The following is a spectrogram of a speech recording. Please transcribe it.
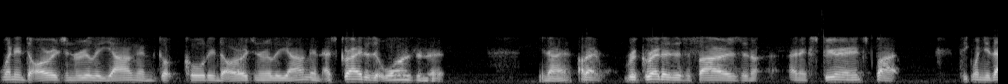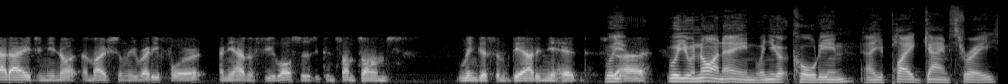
went into Origin really young and got called into Origin really young, and as great as it was, and it, you know, I don't regret it as far as an, an experience, but I think when you're that age and you're not emotionally ready for it, and you have a few losses, it can sometimes linger some doubt in your head. Well, so, you, well, you were 19 when you got called in. Uh, you played game three,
